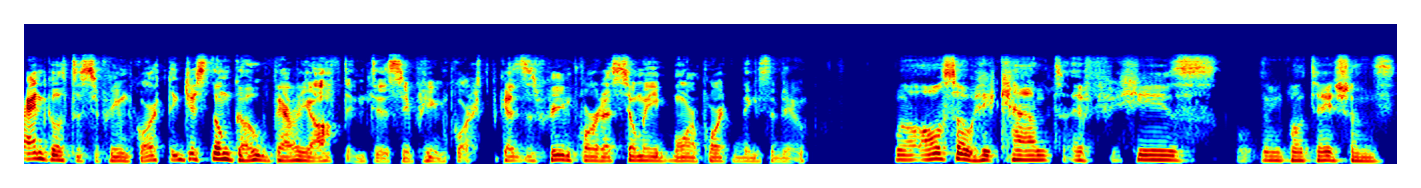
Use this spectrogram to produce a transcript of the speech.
can go to the Supreme Court. They just don't go very often to the Supreme Court because the Supreme Court has so many more important things to do. Well, also, he can't, if he's in quotations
